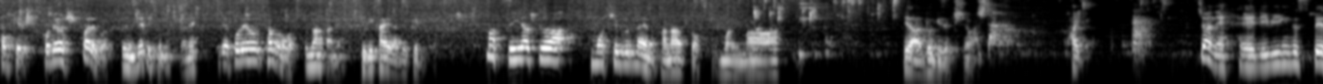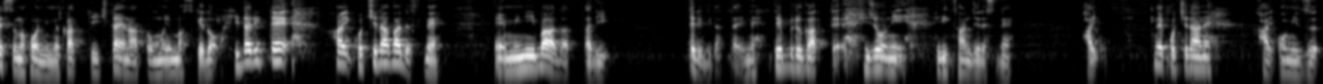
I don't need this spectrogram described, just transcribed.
OK ですこれを引っ張れば普通に出てきましたねでこれを多分押すとなんかね切り替えができるとまあ水圧は申し分ないのかなと思いますいや、ドキドキしました。はい。じゃあね、リビングスペースの方に向かっていきたいなと思いますけど、左手、はい、こちらがですね、ミニバーだったり、テレビだったりね、テーブルがあって、非常にいい感じですね。はい。で、こちらね、はい、お水。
